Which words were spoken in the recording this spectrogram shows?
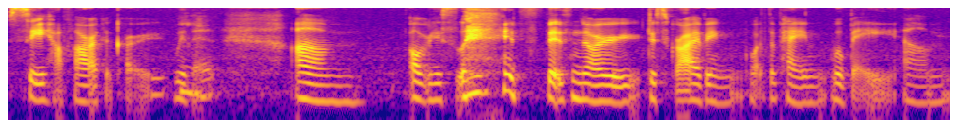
see how far I could go with Mhm. it. Um, obviously, it's there's no describing what the pain will be. Um,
